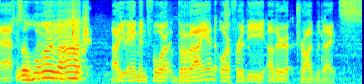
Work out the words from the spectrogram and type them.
Absolutely. She's a warlock. Are you aiming for Brian or for the other troglodytes?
